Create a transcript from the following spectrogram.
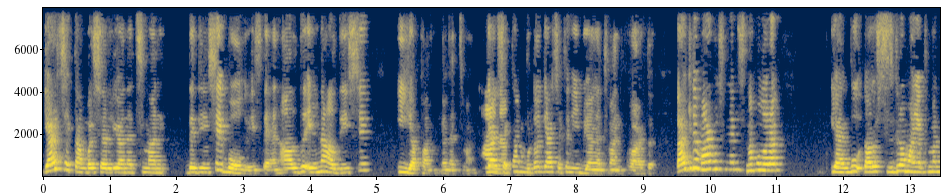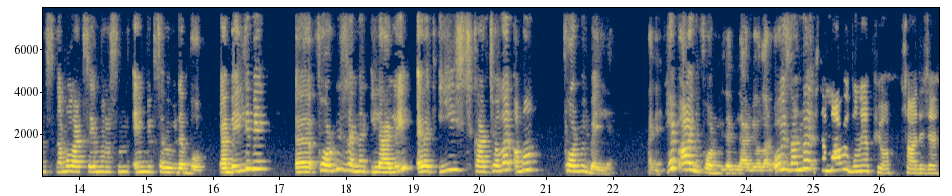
gerçekten başarılı yönetmen dediğin şey bu oluyor işte yani aldığı eline aldığı işi iyi yapan yönetmen. Aynen. Gerçekten burada gerçekten iyi bir yönetmenlik vardı. Belki de Marvel filmlerinin sınav olarak yani bu daha doğrusu çizgi roman yapımlarının sınav olarak sayılmamasının en büyük sebebi de bu. Yani belli bir e, formül üzerinden ilerleyip evet iyi iş çıkartıyorlar ama formül belli. Hani hep aynı formülden ilerliyorlar. O yüzden de işte Marvel bunu yapıyor sadece.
